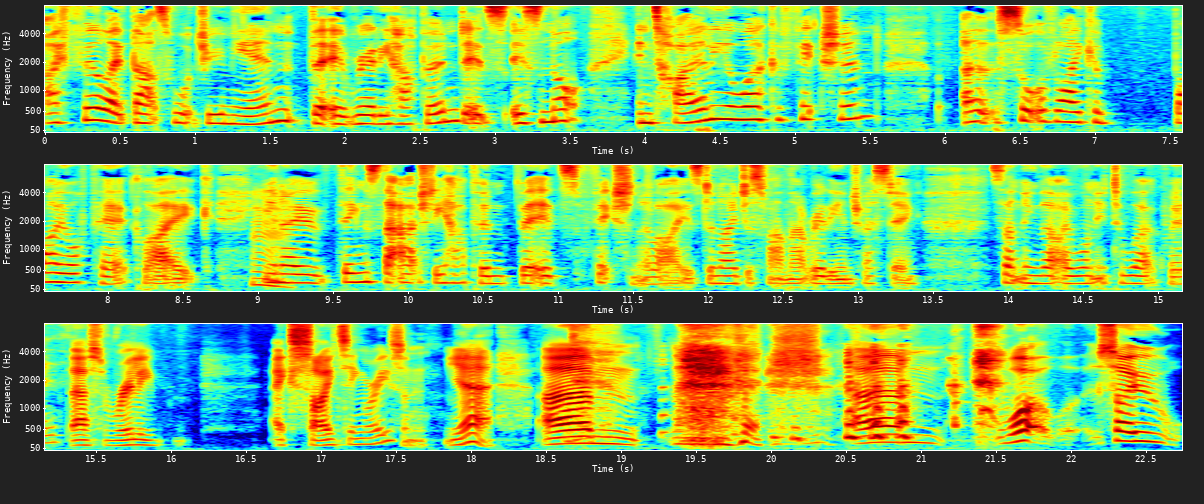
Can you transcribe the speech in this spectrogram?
I feel like that's what drew me in. That it really happened. It's it's not entirely a work of fiction, uh, sort of like a biopic, like you know things that actually happened, but it's fictionalized, and I just found that really interesting. Something that I wanted to work with. That's really exciting reason. Yeah. Um, um, what? So,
